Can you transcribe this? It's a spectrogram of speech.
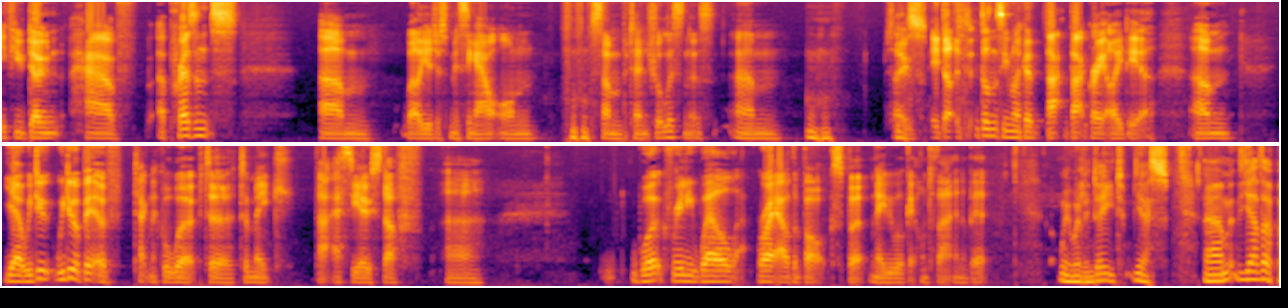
if you don't have a presence, um, well, you're just missing out on some potential listeners. Um, mm-hmm. So yes. it, do- it, doesn't seem like a that that great idea. Um, yeah, we do we do a bit of technical work to to make that SEO stuff uh, work really well right out of the box. But maybe we'll get onto that in a bit. We will indeed, yes. Um, the other,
